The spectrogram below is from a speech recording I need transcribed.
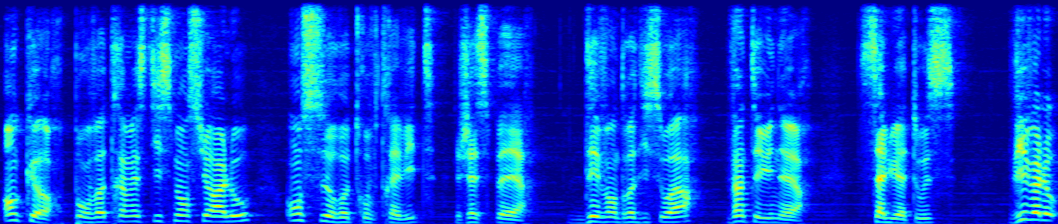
encore pour votre investissement sur Halo, on se retrouve très vite, j'espère, dès vendredi soir, 21h. Salut à tous, vive Halo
